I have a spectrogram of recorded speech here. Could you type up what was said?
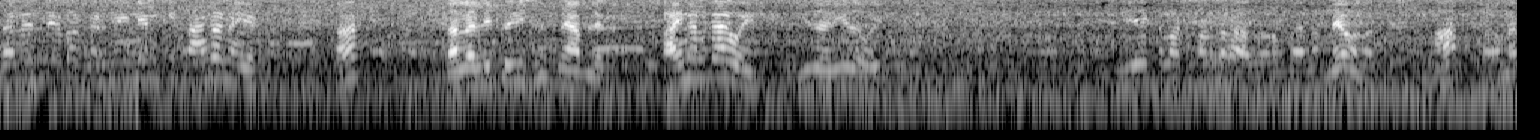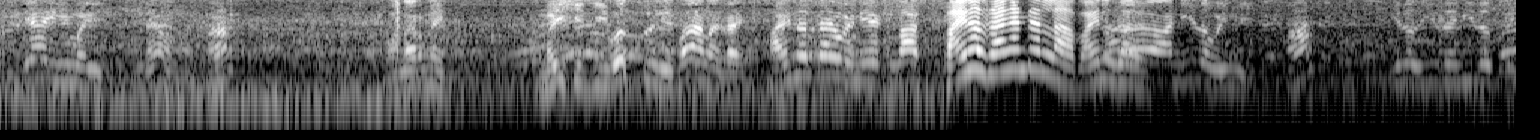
नेमकी सांगा ना एक. हा? दलालीचा विषयच नाही आपल्याकडे. फायनल काय होईल? इथं इथं होईल. एक लाख पंधरा हजार रुपयाला. नाही होणार. हा? होणार द्या ही म्हैस. नाही होणार. हा? होणार नाही. म्हैशी ती वस्तू आहे पहा ना काय. फायनल काय होईल? एक लास्ट फायनल सांगा ना त्यांना फायनल सांगा. आणि इथं होईल हा. इथं इथं इथं होईल.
